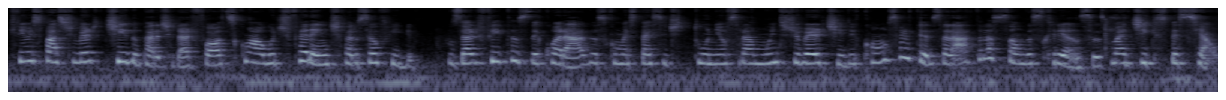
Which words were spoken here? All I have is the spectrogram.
Crie um espaço divertido para tirar fotos com algo diferente para o seu filho. Usar fitas decoradas com uma espécie de túnel será muito divertido e com certeza será a atração das crianças. Uma dica especial:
